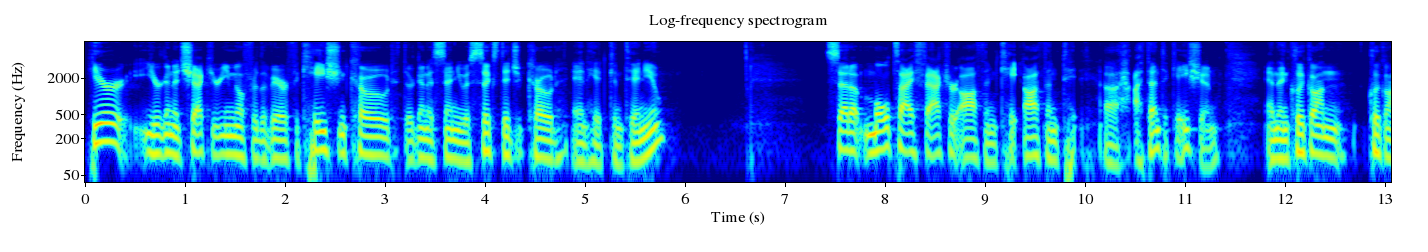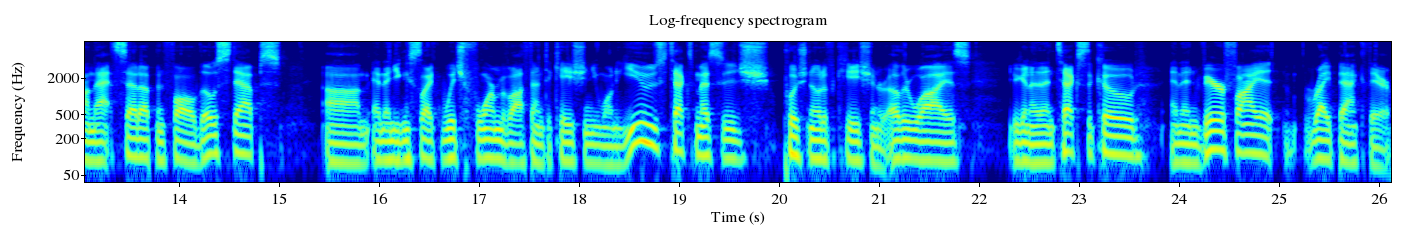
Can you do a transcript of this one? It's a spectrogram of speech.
Here, you're going to check your email for the verification code. They're going to send you a six digit code and hit continue. Set up multi factor authentic- authentic- uh, authentication and then click on, click on that setup and follow those steps. Um, and then you can select which form of authentication you want to use text message, push notification, or otherwise. You're going to then text the code and then verify it right back there.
